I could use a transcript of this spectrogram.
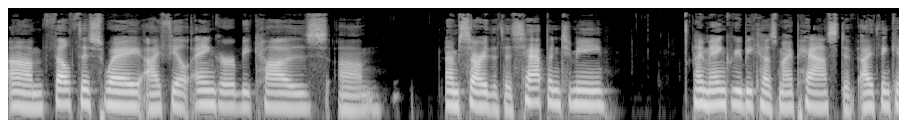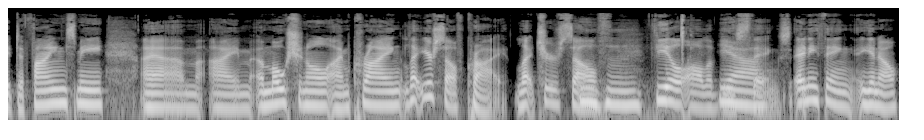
um, felt this way. I feel anger because um, I'm sorry that this happened to me. I'm angry because my past, I think it defines me. Um, I'm emotional. I'm crying. Let yourself cry. Let yourself mm-hmm. feel all of these Yeah. things. Anything, you know,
